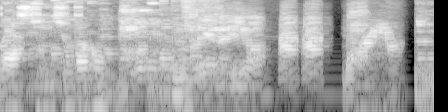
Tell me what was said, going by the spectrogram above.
Cross the road,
